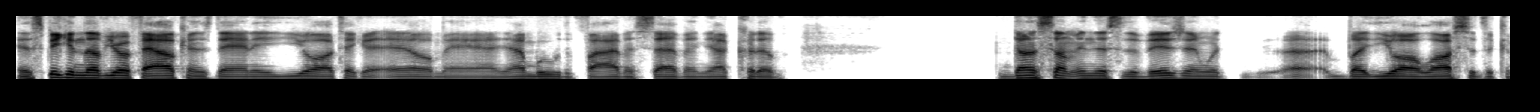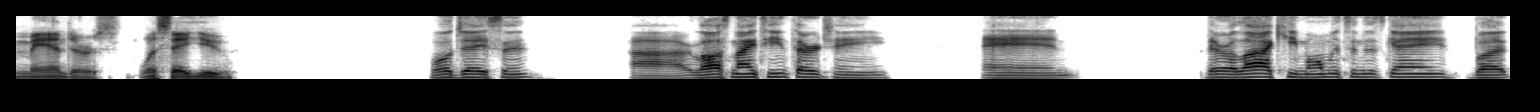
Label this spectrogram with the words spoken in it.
and speaking of your Falcons, Danny, you all take an L, man. Y'all moved to five and seven. Y'all could have done something in this division with, uh, but you all lost to the Commanders. What say you? Well, Jason, uh, lost 19-13, and there are a lot of key moments in this game, but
